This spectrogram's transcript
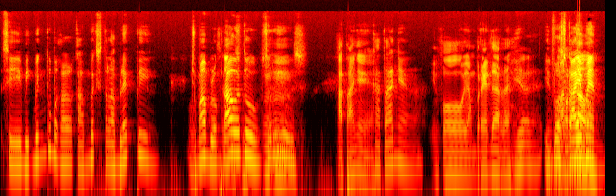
si Big Bang tuh bakal comeback setelah Blackpink. Cuma belum serius tahu tuh, serius. katanya ya, Katanya. info yang beredar ya. Iya, info Info Skyman.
